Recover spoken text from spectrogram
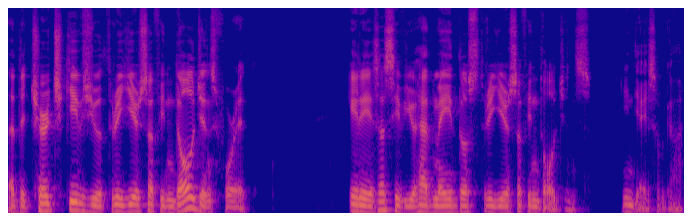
that the church gives you three years of indulgence for it, it is as if you had made those three years of indulgence in the eyes of God.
